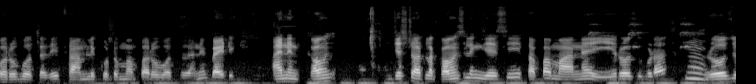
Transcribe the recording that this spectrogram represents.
పరువు పోతుంది ఫ్యామిలీ కుటుంబం పరువు పోతుంది అని బయటికి ఆయన జస్ట్ అట్లా కౌన్సిలింగ్ చేసి తప్ప మా అన్నయ్య ఈ రోజు కూడా ఉమ్, రోజు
